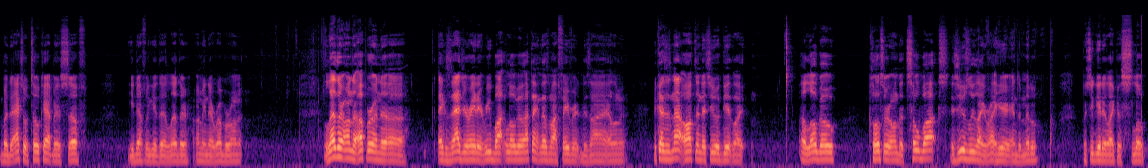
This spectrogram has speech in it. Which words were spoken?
but the actual toe cap itself, you definitely get that leather, I mean that rubber on it. Leather on the upper and the uh, exaggerated Reebok logo. I think that's my favorite design element because it's not often that you would get like a logo closer on the toe box. It's usually like right here in the middle, but you get it like a slope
